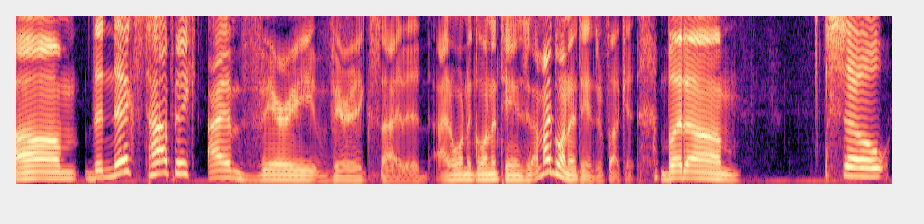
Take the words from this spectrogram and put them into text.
Um, the next topic, I am very very excited. I don't want to go on a tangent. I might go on a tangent. Fuck it. But um, so.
